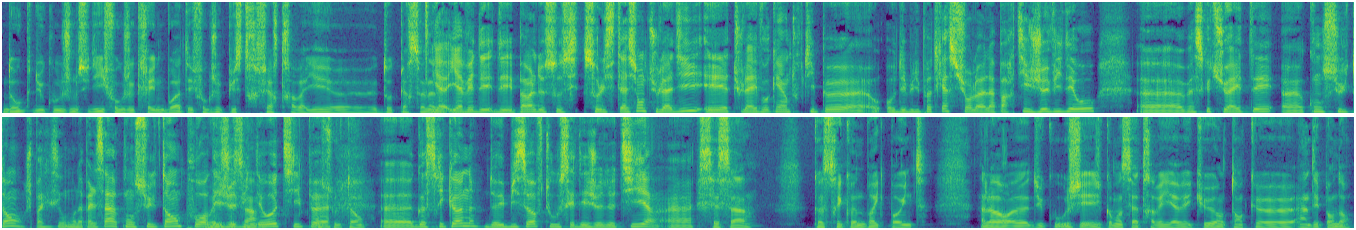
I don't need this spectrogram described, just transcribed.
Donc, du coup, je me suis dit, il faut que je crée une boîte, il faut que je puisse tra- faire travailler euh, d'autres personnes. Il y, avait des, des- pas mal de so- sollicitations, tu l'as dit, et tu l'as évoqué un tout petit peu euh, au- début du podcast sur la, la partie jeux vidéo, euh, parce que tu as été euh, consultant, je sais pas si on appelle ça, consultant pour Oui, des jeux ça. vidéo type Ghost Recon de Ubisoft, où c'est des jeux de tir. euh, C'est ça. Ghost Recon Breakpoint. Alors, euh, du coup, j'ai commencé à travailler avec eux en tant qu'indépendant.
